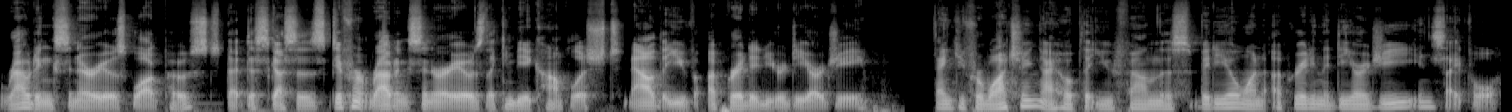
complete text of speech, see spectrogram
routing scenarios blog post that discusses different routing scenarios that can be accomplished now that you've upgraded your DRG. Thank you for watching. I hope that you found this video on upgrading the DRG insightful.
